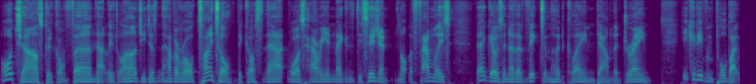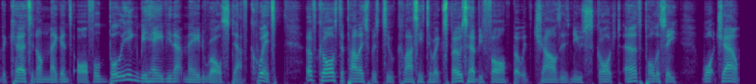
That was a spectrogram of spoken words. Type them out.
Or Charles could confirm that little Archie doesn't have a royal title because that was Harry and Meghan's decision, not the family's. There goes another victimhood claim down the drain. He could even pull back the curtain on Meghan's awful bullying behaviour that made royal staff quit. Of course, the palace was too classy to expose her before, but with Charles's new scorched earth policy, watch out.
